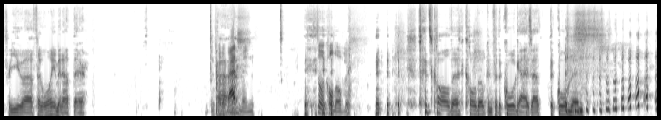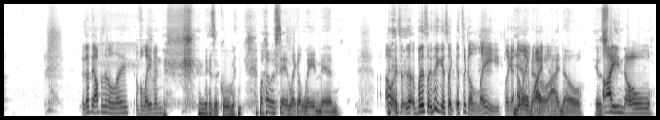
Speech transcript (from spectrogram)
for you uh, for the layman out there. In front of Ah. admin. It's still a cold open. it's called a cold open for the cool guys out, the cool men. Is that the opposite of lay of a layman? Is a cool man? Well, I was saying like a lame man. Oh, it's but it's like I think it's like it's like a lay, like a Yeah, L A I know. Y. I know. It was I know.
